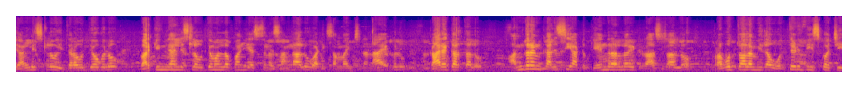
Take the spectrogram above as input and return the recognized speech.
జర్నలిస్టులు ఇతర ఉద్యోగులు వర్కింగ్ జర్నలిస్టుల ఉద్యమంలో పనిచేస్తున్న సంఘాలు వాటికి సంబంధించిన నాయకులు కార్యకర్తలు అందరం కలిసి అటు కేంద్రంలో ఇటు రాష్ట్రాల్లో ప్రభుత్వాల మీద ఒత్తిడి తీసుకొచ్చి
